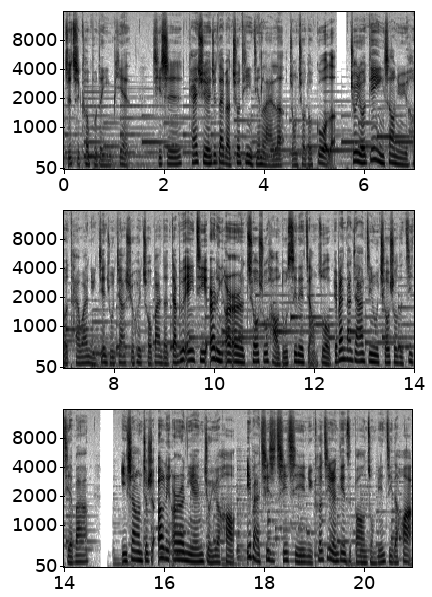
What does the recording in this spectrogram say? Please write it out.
支持科普的影片。其实开学就代表秋天已经来了，中秋都过了。就由电影少女和台湾女建筑家学会筹办的 WAT 二零二二秋书好读系列讲座，陪伴大家进入秋收的季节吧。以上就是二零二二年九月号一百七十七期女科技人电子报总编辑的话。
